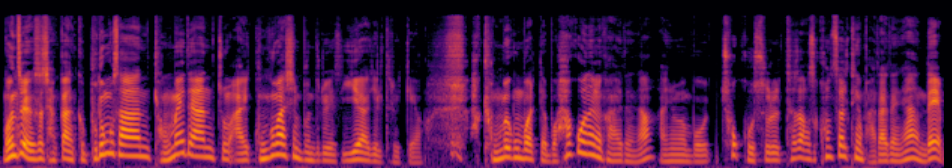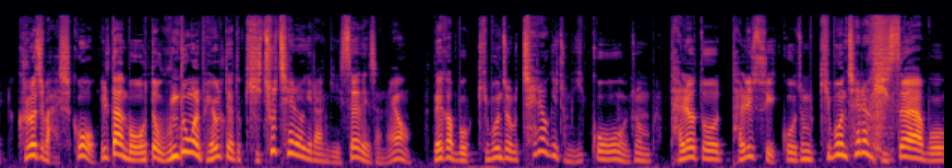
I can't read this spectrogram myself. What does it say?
먼저 여기서 잠깐 그 부동산 경매에 대한 좀 아예 궁금하신 분들을 위해서 이야기를 드릴게요. 아, 경매 공부할 때 뭐 학원을 가야 되나? 아니면 뭐 초고수를 찾아가서 컨설팅 받아야 되냐 하는데 그러지 마시고 일단 뭐 어떤 운동을 배울 때도 기초 체력이라는 게 있어야 되잖아요. 내가 뭐 기본적으로 체력이 좀 있고 좀 달려도 달릴 수 있고 좀 기본 체력이 있어야 뭐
